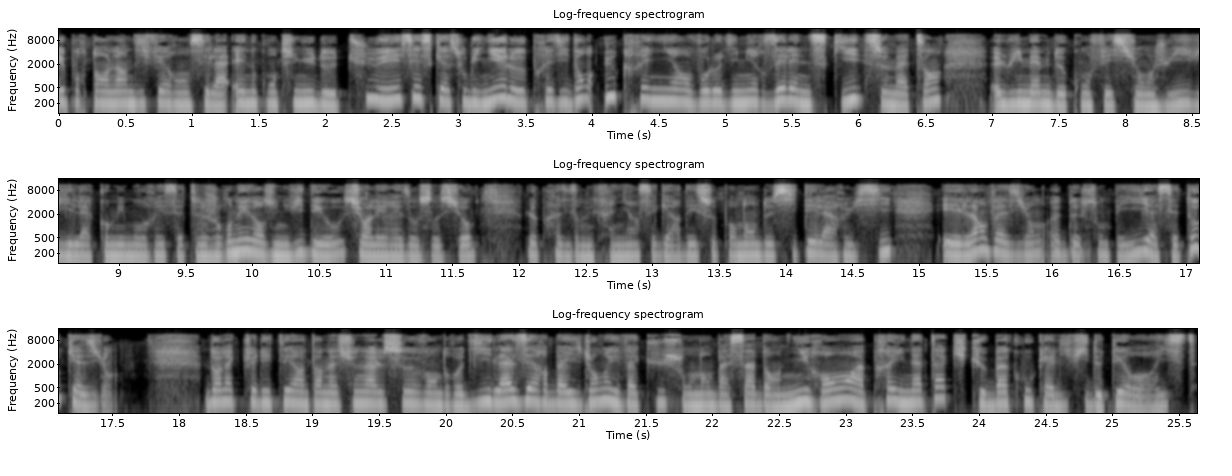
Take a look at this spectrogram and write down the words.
Et pourtant, l'indifférence et la haine continuent de tuer, c'est ce qu'a souligné le président ukrainien Volodymyr Zelensky ce matin. Lui-même de confession juive, il a commémoré cette journée dans une vidéo sur les réseaux sociaux. Le président ukrainien s'est gardé cependant de citer la Russie et l'invasion de son pays à cette occasion. Dans l'actualité internationale ce vendredi, l'Azerbaïdjan évacue son ambassade en Iran après une attaque que Bakou qualifie de terroriste.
